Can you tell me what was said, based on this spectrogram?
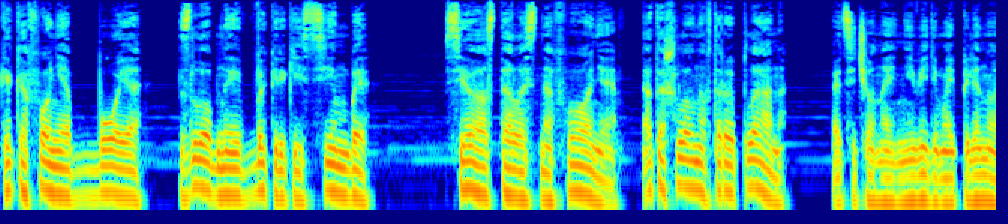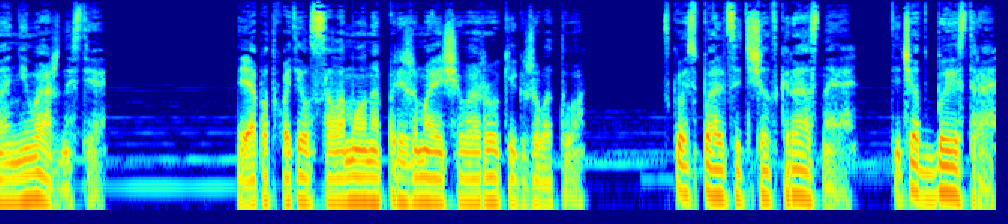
какофония боя, злобные выкрики Симбы — все осталось на фоне, отошло на второй план, отсеченное невидимой пеленой неважности. Я подхватил Соломона, прижимающего руки к животу. Сквозь пальцы течет красное, течет быстро,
